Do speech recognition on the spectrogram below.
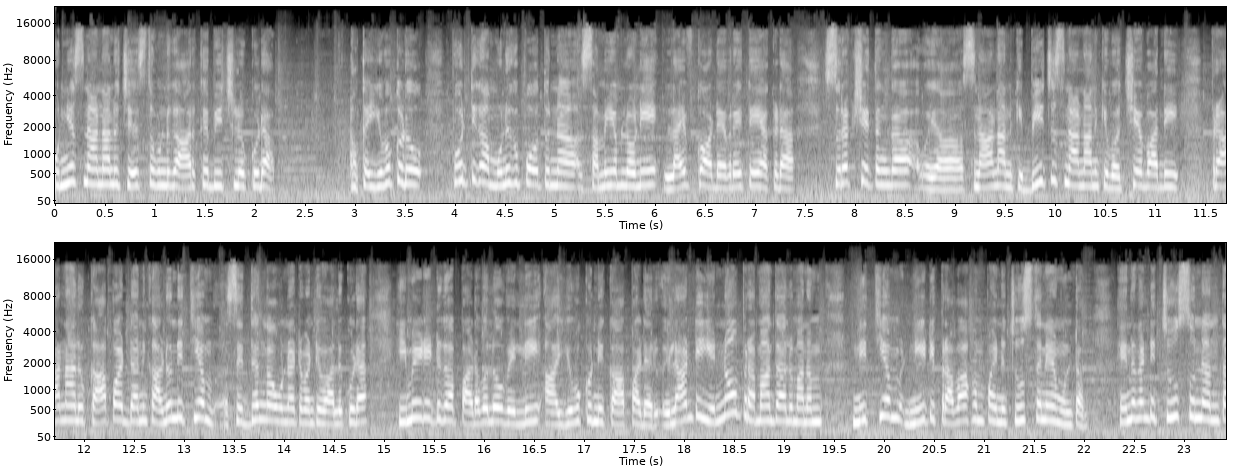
పుణ్య స్నానాలు చేస్తూ ఉండగా ఆర్కే బీచ్లో కూడా ఒక యువకుడు పూర్తిగా మునిగిపోతున్న సమయంలోనే లైఫ్ గార్డ్ ఎవరైతే అక్కడ సురక్షితంగా స్నానానికి బీచ్ స్నానానికి వచ్చే వారిని ప్రాణాలు కాపాడడానికి అనునిత్యం సిద్ధంగా ఉన్నటువంటి వాళ్ళు కూడా ఇమీడియట్గా పడవలో వెళ్ళి ఆ యువకుడిని కాపాడారు. ఇలాంటి ఎన్నో ప్రమాదాలు మనం నిత్యం నీటి ప్రవాహం పైన చూస్తూనే ఉంటాం. ఎందుకంటే చూస్తున్నంత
